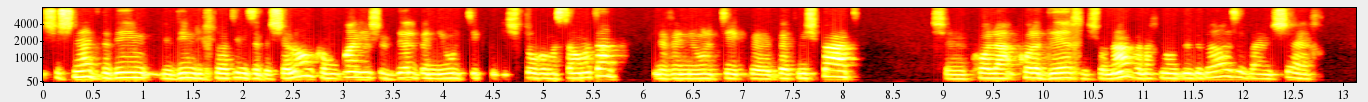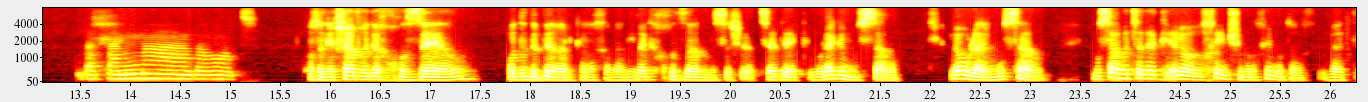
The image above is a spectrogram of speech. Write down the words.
ששני הצדדים יודעים לחיות עם זה בשלום, כמובן יש הבדל בין ניהול תיק בגישתו במשא ומתן לבין ניהול תיק בבית משפט, שכל ה, הדרך היא שונה ואנחנו עוד נדבר על זה בהמשך, בפעמים הבאות. אז אני עכשיו רגע חוזר, עוד נדבר על כך, אבל אני רגע חוזר לנושא של הצדק, ואולי גם מוסר. לא אולי, מוסר. מוסר וצדק אלו ערכים שמנחים אותך, ואת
